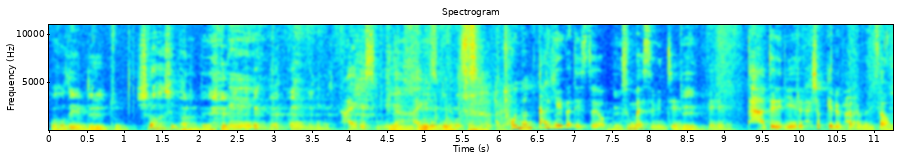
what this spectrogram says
과 선생님들이 좀 싫어하신다는데. 네, 네, 알겠습니다. 예, 이 알겠습니다. 정도로만 정리하고. 아, 저는 딱 이해가 됐어요. 네. 무슨 말씀인지. 네, 네. 예, 다들 이해를 하셨기를 바라면서 네.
